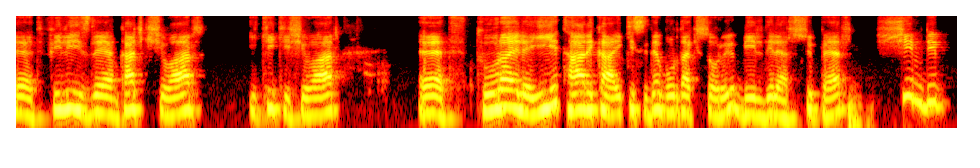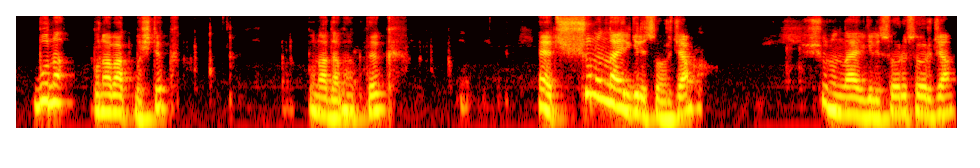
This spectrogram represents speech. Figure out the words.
Evet, fili izleyen kaç kişi var? İki kişi var. Evet, Tuğra ile Yiğit harika. İkisi de buradaki soruyu bildiler. Süper. Şimdi buna buna bakmıştık. Buna da baktık. Evet, şununla ilgili soracağım. Şununla ilgili soru soracağım.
